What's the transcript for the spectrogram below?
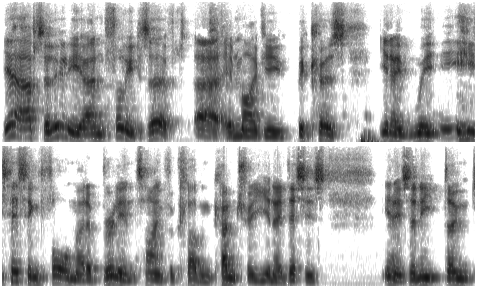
Yeah, absolutely, and fully deserved, uh, in my view, because you know we, he's hitting form at a brilliant time for club and country. You know, this is, you know, Zenit don't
